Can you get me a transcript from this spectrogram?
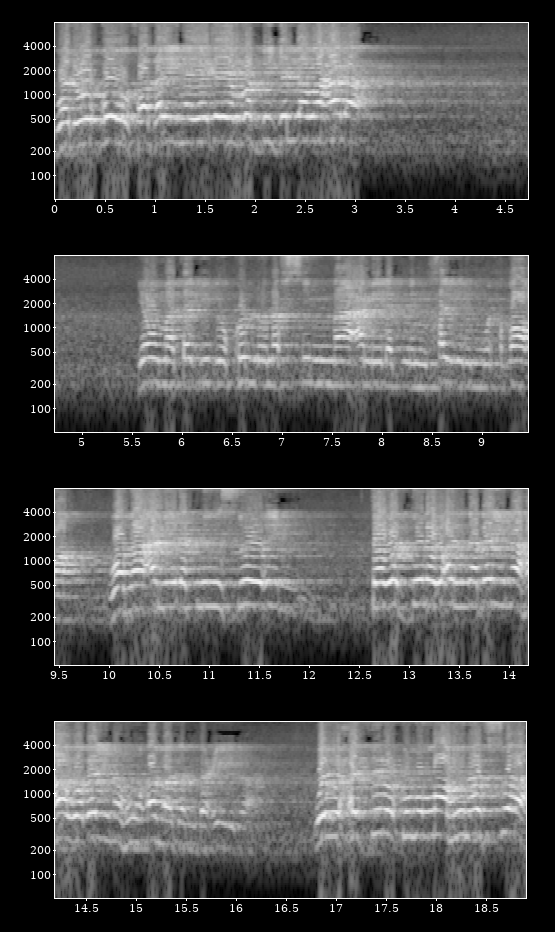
والوقوف بين يدي الرب جل وعلا. يوم تجد كل نفس ما عملت من خير محضرا وما عملت من سوء. تود لو أن بينها وبينه أمدا بعيدا. ويحذركم الله نفسه.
